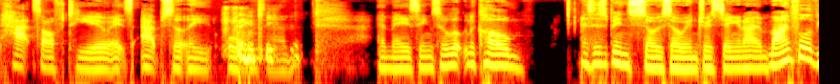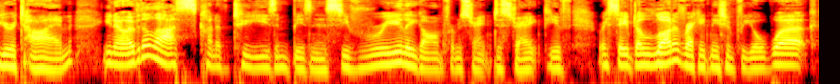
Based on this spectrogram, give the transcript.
hats off to you. It's absolutely awesome. Amazing. So look, Nicole, This has been so, so interesting. And I'm mindful of your time. You know, over the last kind of two years in business, you've really gone from strength to strength. You've received a lot of recognition for your work.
